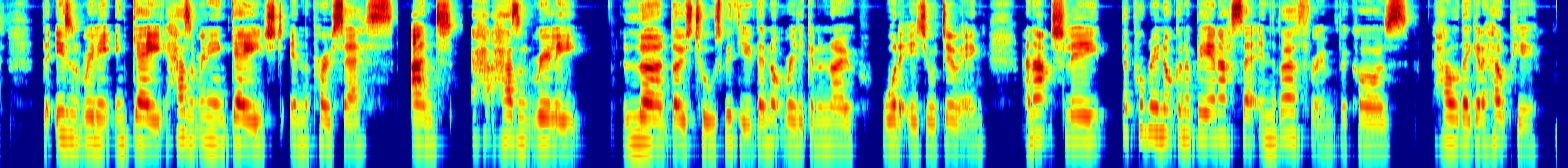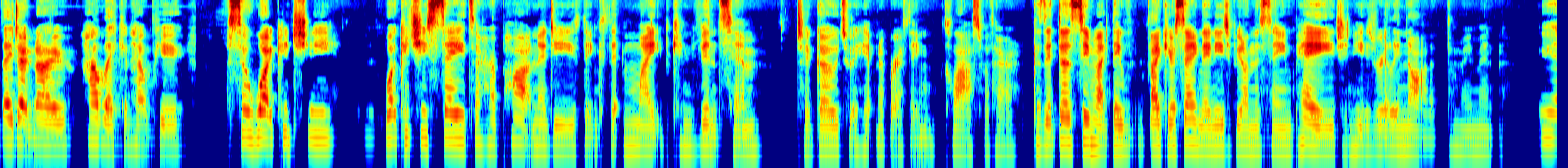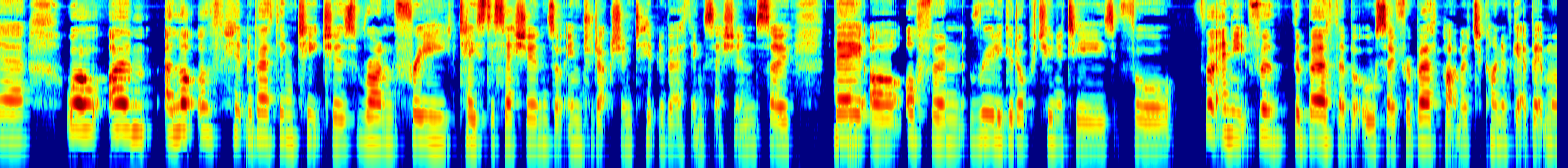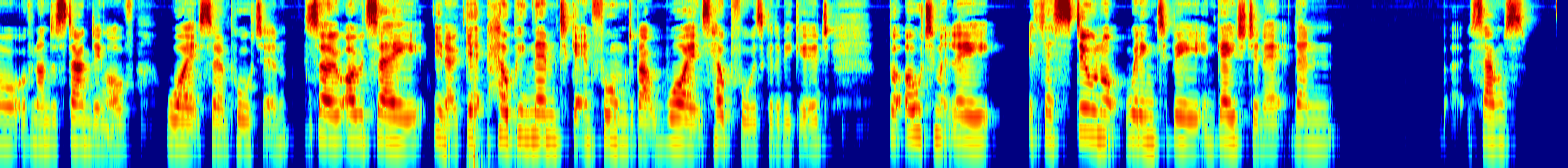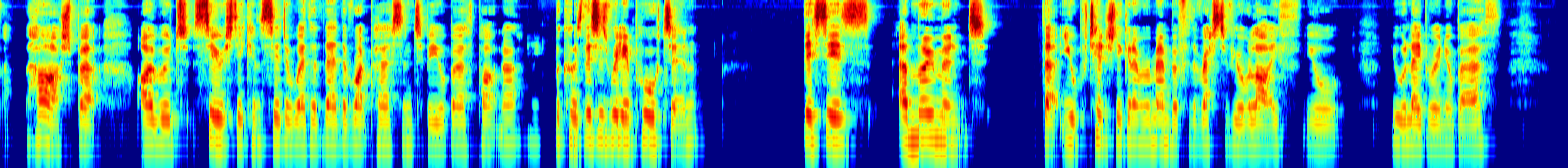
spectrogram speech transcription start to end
that isn't really engaged hasn't really engaged in the process and ha- hasn't really learned those tools with you they're not really going to know what it is you're doing. And actually, they're probably not going to be an asset in the birth room because how are they going to help you? They don't know how they can help you. So what could she what could she say to her partner do you think that might convince him to go to a hypnobirthing class with her? Because it does seem like they like you're saying they need to be on the same page and he's really not at the moment. Yeah. Well, um, a lot of hypnobirthing teachers run free taster sessions or introduction to hypnobirthing sessions. So they okay. are often really good opportunities for for any for the birther, but also for a birth partner to kind of get a bit more of an understanding of why it's so important. So I would say, you know, get helping them to get informed about why it's helpful is going to be good. But ultimately, if they're still not willing to be engaged in it, then uh, sounds harsh, but I would seriously consider whether they're the right person to be your birth partner mm. because this is really important. This is a moment that you're potentially going to remember for the rest of your life, your your labour and your birth.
